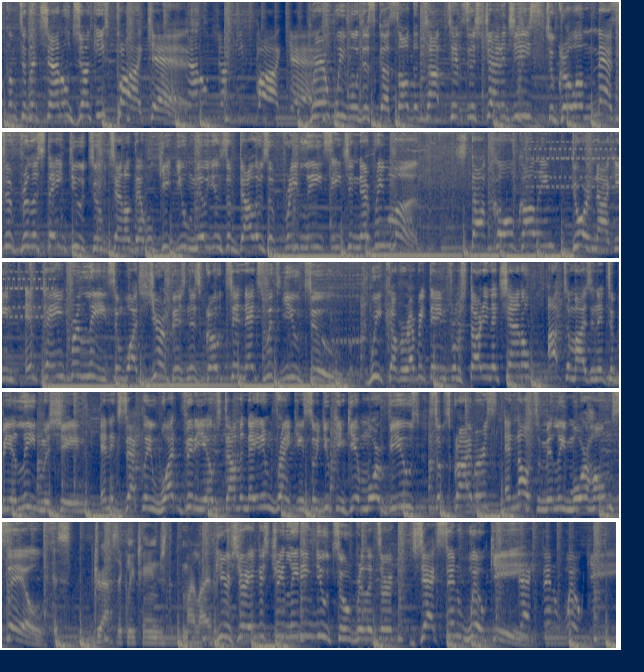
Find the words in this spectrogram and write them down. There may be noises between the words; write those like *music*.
Welcome to the Channel Junkies Podcast. Channel Junkies Podcast. Where we will discuss all the top tips and strategies to grow a massive real estate YouTube channel that will get you millions of dollars of free leads each and every month. Stop cold calling, door knocking, and paying for leads and watch your business grow 10x with YouTube. We cover everything from starting a channel, optimizing it to be a lead machine, and exactly what videos dominate in rankings so you can get more views, subscribers, and ultimately more home sales. It's drastically changed my life. Here's your industry leading YouTube realtor, Jackson Wilkie. Jackson Wilkie.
